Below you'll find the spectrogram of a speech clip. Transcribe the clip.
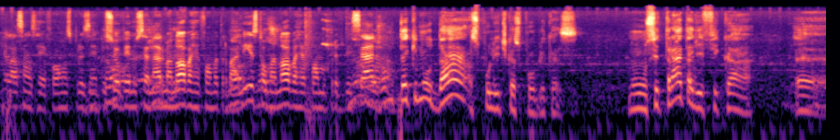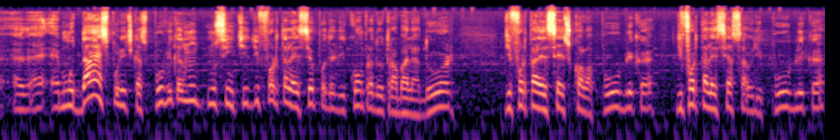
Em relação às reformas, por exemplo, então, o senhor vê no cenário uma nova reforma trabalhista, nós, uma nova reforma previdenciária? Não, nós vamos ter que mudar as políticas públicas. Não se trata de ficar. É, é, é mudar as políticas públicas no, no, sentido de fortalecer o poder de compra do trabalhador, de fortalecer a escola pública, de fortalecer a saúde pública,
